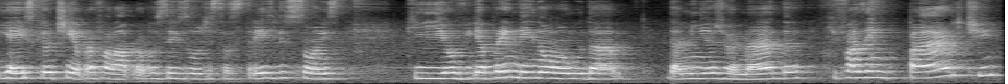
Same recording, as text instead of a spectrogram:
E é isso que eu tinha para falar para vocês hoje, essas três lições que eu vim aprendendo ao longo da, da minha jornada, que fazem parte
